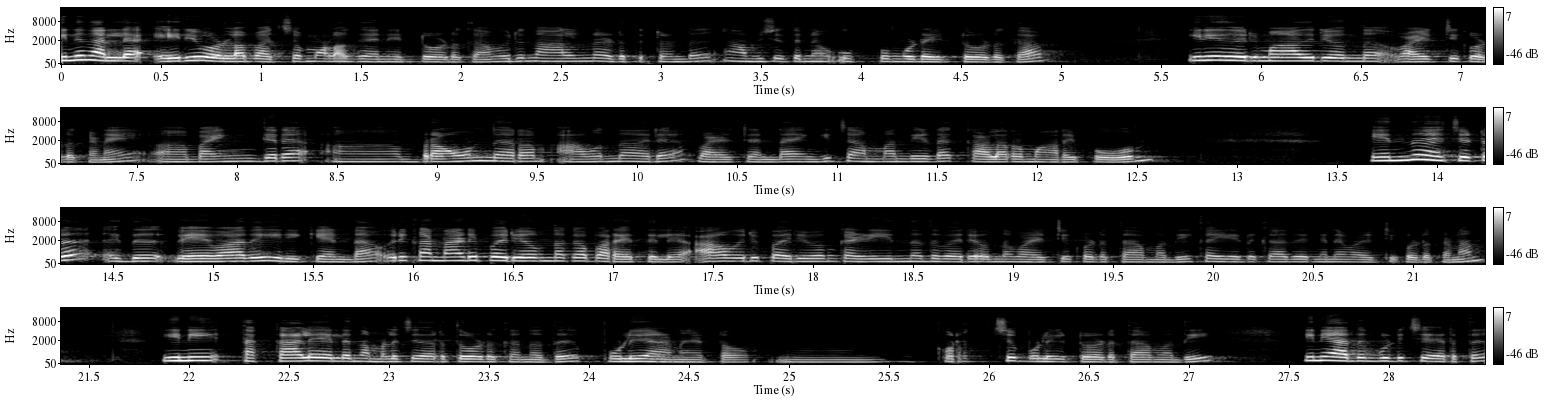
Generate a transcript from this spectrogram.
ഇനി നല്ല എരിവുള്ള പച്ചമുളക് ഞാൻ ഇട്ട് കൊടുക്കാം. ഒരു നാലെണ്ണം എടുത്തിട്ടുണ്ട്. ആവശ്യത്തിന് ഉപ്പും കൂടെ ഇട്ട് കൊടുക്കാം. ഇനി ഇത് ഒരുമാതിരി ഒന്ന് വഴറ്റി കൊടുക്കണേ. ഭയങ്കര ബ്രൗൺ നിറം ആവുന്ന വരെ വഴറ്റണ്ട. എങ്കിൽ ചമ്മന്തിയുടെ കളർ മാറിപ്പോവും. എന്ന് വെച്ചിട്ട് ഇത് വേവാതെ ഇരിക്കേണ്ട. ഒരു കണ്ണാടി പരുവം എന്നൊക്കെ പറയത്തില്ലേ? ആ ഒരു പരുവം കഴിയുന്നത് വരെ ഒന്ന് വഴറ്റി കൊടുത്താൽ മതി. കൈയെടുക്കാതെ ഇങ്ങനെ വഴറ്റി കൊടുക്കണം. ഇനി തക്കാളിയല്ല നമ്മൾ ചേർത്ത് കൊടുക്കുന്നത്. പുളിയാണ് കേട്ടോ. കുറച്ച് പുളി ഇട്ട് കൊടുത്താൽ മതി. ഇനി അതും കൂടി ചേർത്ത്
